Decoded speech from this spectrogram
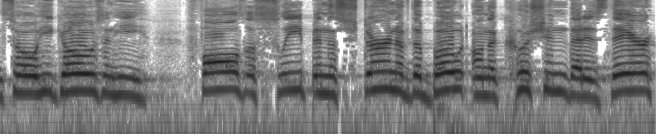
And so he goes and he falls asleep in the stern of the boat on the cushion that is there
